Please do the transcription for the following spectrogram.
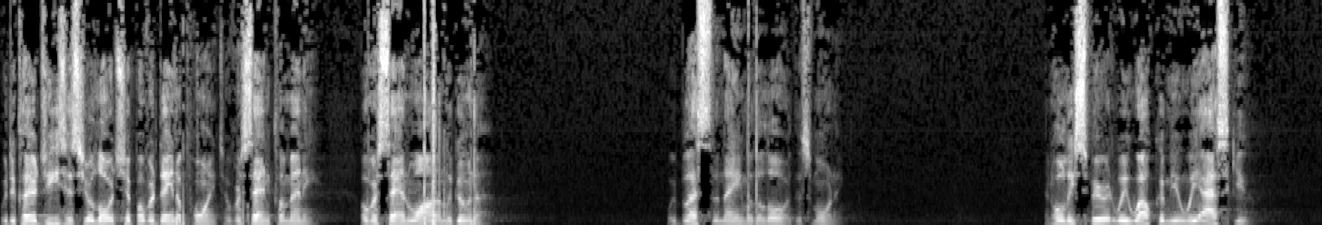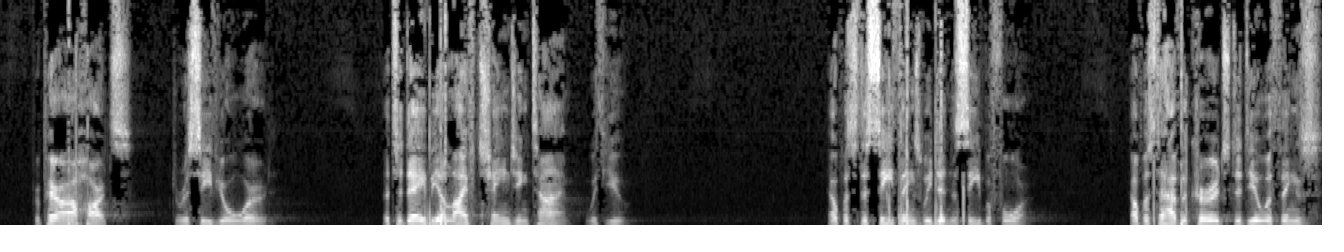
We declare, Jesus, your Lordship over Dana Point, over San Clemente, over San Juan and Laguna. We bless the name of the Lord this morning. And Holy Spirit, we welcome you and we ask you, prepare our hearts to receive your word. That today be a life changing time with you. Help us to see things we didn't see before. Help us to have the courage to deal with things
